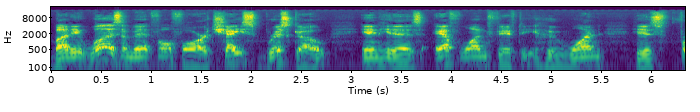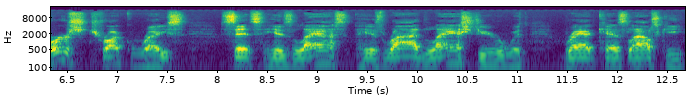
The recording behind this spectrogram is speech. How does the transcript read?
But it was eventful for Chase Briscoe in his F-150 who won his first truck race since his last his ride last year with Brad Keselowski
